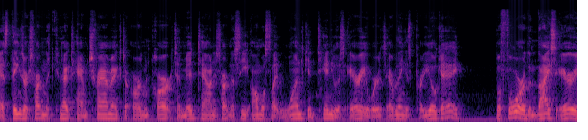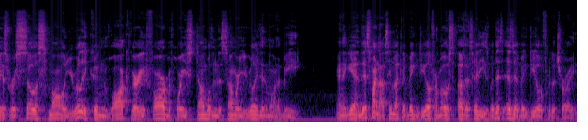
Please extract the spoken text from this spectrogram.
as things are starting to connect Hamtramck to Arden Park to Midtown, you're starting to see almost like one continuous area where everything is pretty okay. Before, the nice areas were so small you really couldn't walk very far before you stumbled into somewhere you really didn't want to be. And again, this might not seem like a big deal for most other cities, but this is a big deal for Detroit.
